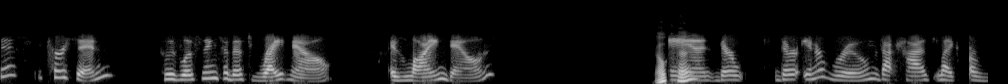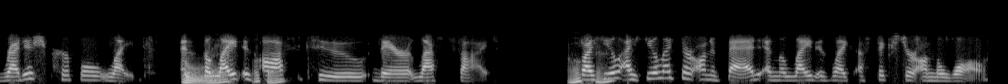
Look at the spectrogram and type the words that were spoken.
this person who's listening to this right now is lying down Okay. and they're they're in a room that has like a reddish purple light and the light is okay. off to their left side so i feel i feel like they're on a bed and the light is like a fixture on the wall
